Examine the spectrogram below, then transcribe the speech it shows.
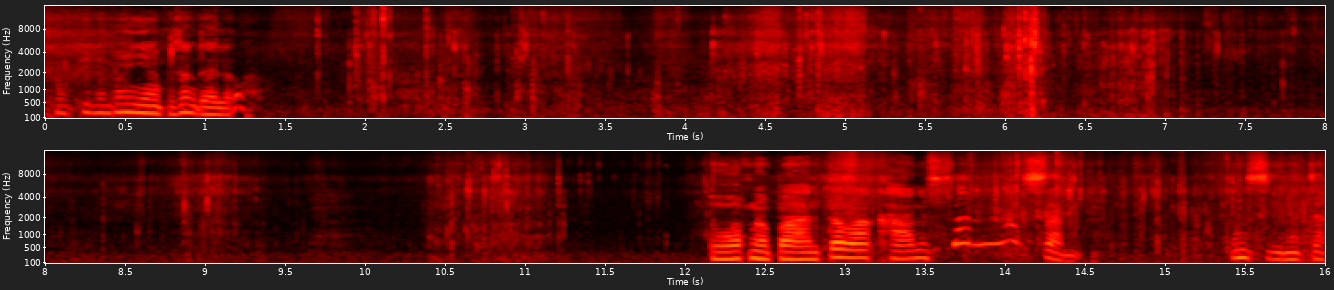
เอาพี่ละไม่ยังไปสั่งใดแล้ว กนะบาน แต่ว่าขามันสั่นสั่นทั้งสีนะจ๊ะ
